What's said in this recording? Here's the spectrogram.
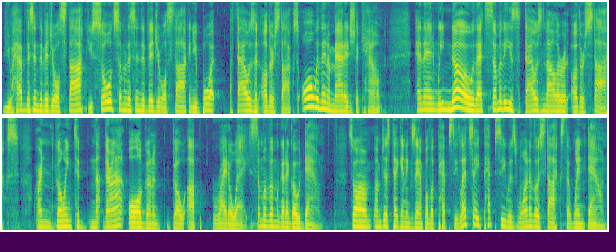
you have this individual stock, you sold some of this individual stock and you bought a thousand other stocks all within a managed account. And then we know that some of these thousand dollar other stocks are going to not, they're not all going to go up right away. Some of them are going to go down. So I'm, I'm just taking an example of Pepsi. Let's say Pepsi was one of those stocks that went down.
